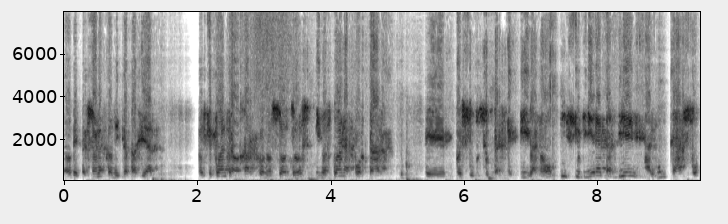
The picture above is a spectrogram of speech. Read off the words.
¿no? de personas con discapacidad, pues que puedan trabajar con nosotros y nos puedan aportar eh, pues su, su, perspectiva, ¿no? Y si hubiera también algún caso,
